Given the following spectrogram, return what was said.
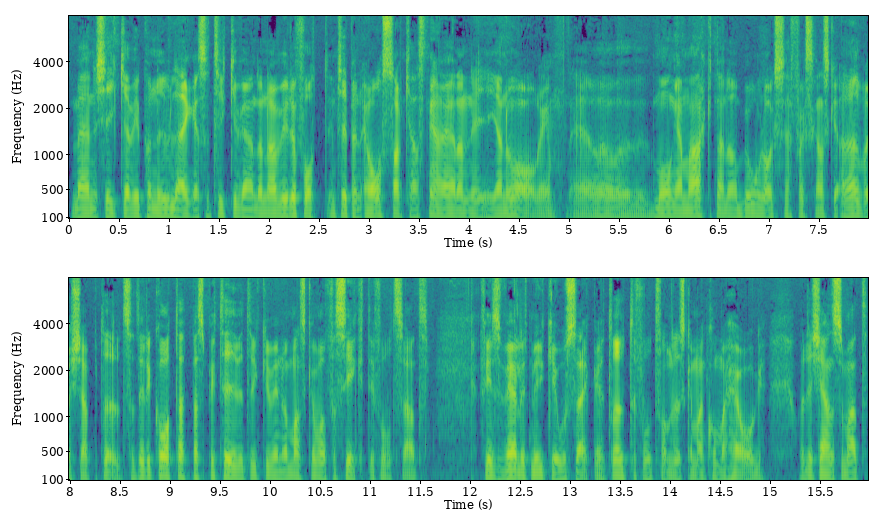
Men kikar vi på nuläget så tycker vi ändå, nu har vi fått i princip typ en årsavkastning redan i januari. Eh, och många marknader och bolag ser faktiskt ganska överköpt ut. Så i det korta perspektivet tycker vi nog man ska vara försiktig fortsatt. Det finns väldigt mycket osäkerhet ute fortfarande, det ska man komma ihåg. Och det känns som att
